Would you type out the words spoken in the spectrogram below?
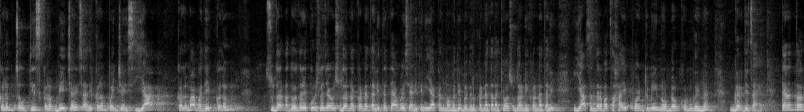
कलम चौतीस कलम बेचाळीस आणि कलम पंचेचाळीस. या कलमामध्ये कलम सुधारणा दोन हजार एकोणीसला ज्यावेळेस सुधारणा करण्यात आली तर त्यावेळेस या ठिकाणी या कलमामध्ये बदल करण्यात आला किंवा सुधारणी करण्यात आली. या संदर्भाचा हा एक पॉईंट तुम्ही नोट डाऊन करून घेणं गरजेचं आहे. त्यानंतर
